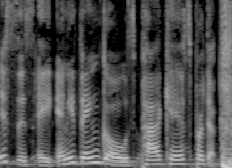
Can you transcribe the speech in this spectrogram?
This is a Anything Goes podcast production.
